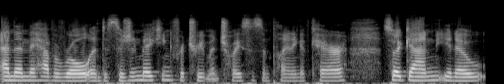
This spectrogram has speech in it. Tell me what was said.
And then they have a role in decision making for treatment choices and planning of care. So again you know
